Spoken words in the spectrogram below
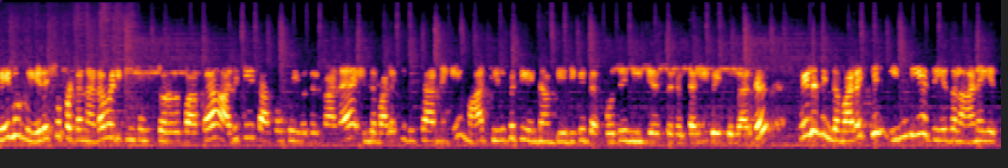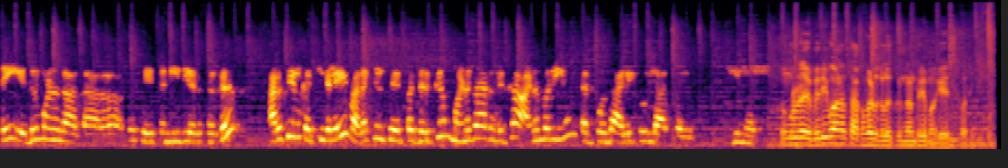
மேலும் எடுக்கப்பட்ட நடவடிக்கைகள் தொடர்பாக அறிக்கை தாக்கல் செய்வதற்கான இந்த வழக்கு விசாரணையை மார்ச் இருபத்தி ஐந்தாம் தேதிக்கு தற்போது நீதியரசர்கள் தள்ளி வைத்துள்ளார்கள். மேலும் இந்த வழக்கில் இந்திய தேர்தல் ஆணையத்தை எதிர்மனுதாரராக சேர்த்த நீதியரசர்கள் அரசியல் கட்சிகளை வழக்கில் சேர்ப்பதற்கு மனுதாரருக்கு அனுமதியும் தற்போது அளித்துள்ளார்கள். உங்களுடைய விரிவான தகவல்களுக்கு நன்றி மகேஸ்வரி.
